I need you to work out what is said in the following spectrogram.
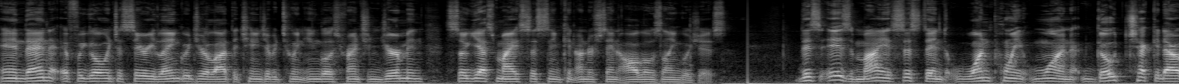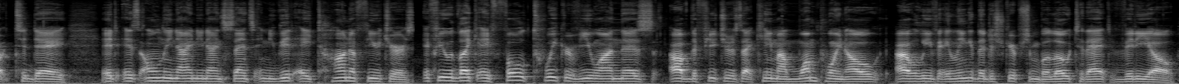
And then if we go into Siri language, you're allowed to change it between English, French, and German. So yes, my assistant can understand all those languages. This is My Assistant 1.1. Go check it out today. It is only 99 cents and you get a ton of features. If you would like a full tweak review on this of the features that came on 1.0, I will leave a link in the description below to that video.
